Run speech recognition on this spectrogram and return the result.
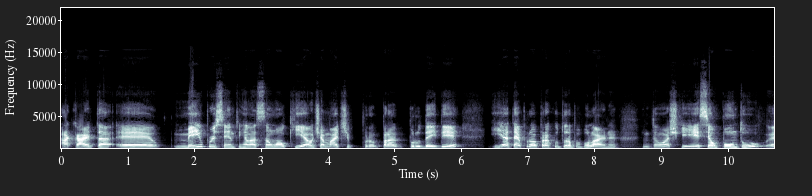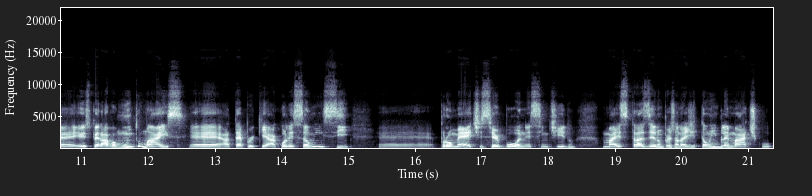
a carta é meio por cento em relação ao que é o Tiamat para o D&D e até para a cultura popular, né? Então acho que esse é o ponto. É, eu esperava muito mais, é, até porque a coleção em si é, promete ser boa nesse sentido, mas trazer um personagem tão emblemático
